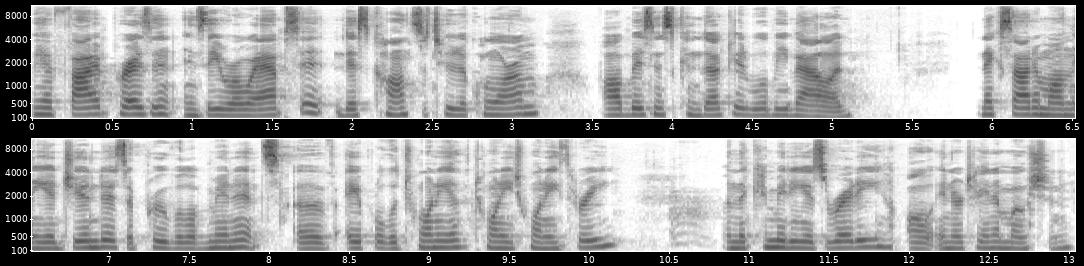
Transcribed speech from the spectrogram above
We have five present and zero absent. This constitutes a quorum. All business conducted will be valid. Next item on the agenda is approval of minutes of April the 20th, 2023. When the committee is ready, I'll entertain a motion.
